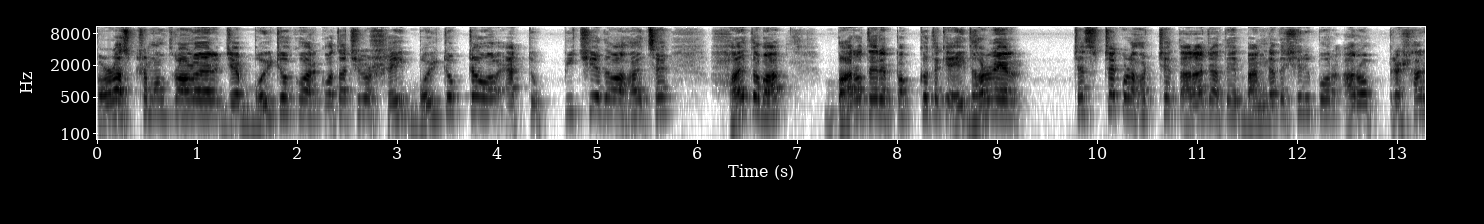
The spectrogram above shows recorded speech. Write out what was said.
পররাষ্ট্র মন্ত্রণালয়ের যে বৈঠক হওয়ার কথা ছিল, সেই বৈঠকটাও একটু পিছিয়ে দেওয়া হয়েছে। হয়তোবা ভারতের পক্ষ থেকে এই ধরনের চেষ্টা করা হচ্ছে তারা যাতে বাংলাদেশের উপর আরও প্রেশার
